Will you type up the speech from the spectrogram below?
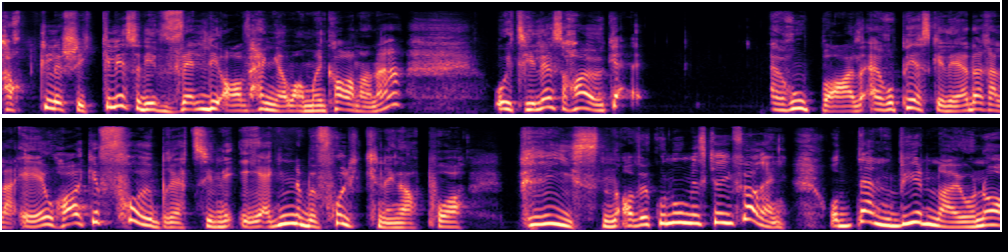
takle skikkelig, så de er veldig avhengige av amerikanerne. Og I tillegg så har jo ikke Europa, europeiske ledere eller EU har ikke forberedt sine egne befolkninger på prisen av økonomisk krigføring. Og Den begynner jo nå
